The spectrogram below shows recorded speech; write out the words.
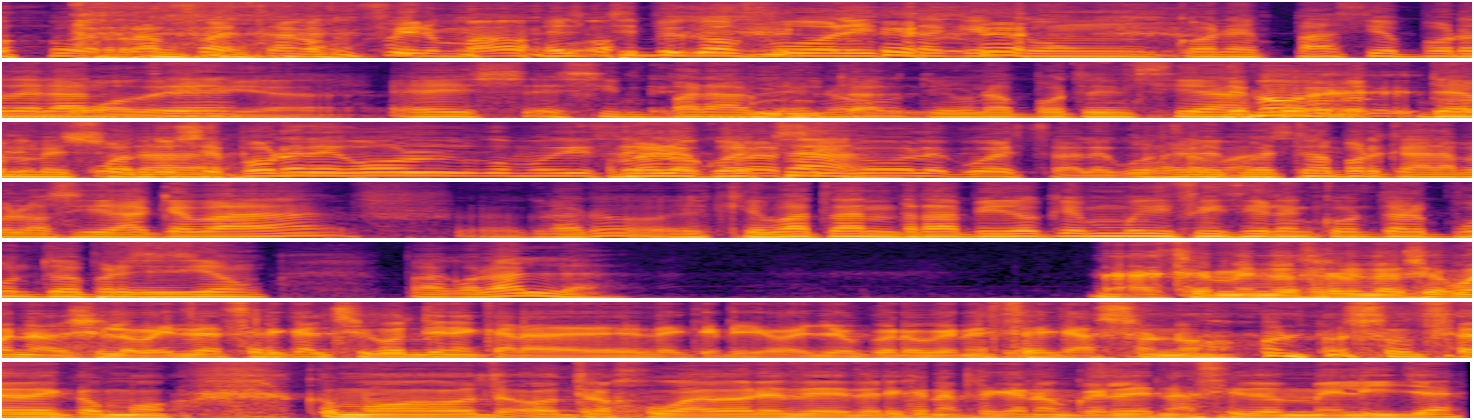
Rafa está confirmado. el típico futbolista que con, espacio por delante es, imparable, ¿no? Tiene una potencia desmesurada. Cuando se pone de gol, como dice le cuesta, le cuesta, le cuesta, le cuesta porque a la velocidad que va, claro, es que va tan rápido que es muy difícil encontrar el punto de precisión para colarla. es tremendo, tremendo. Bueno, si lo veis de cerca, el chico tiene cara de, crío. ¿eh? Yo creo que en este caso no, no sucede como, como otros jugadores de, origen africano, que él es nacido en Melilla,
